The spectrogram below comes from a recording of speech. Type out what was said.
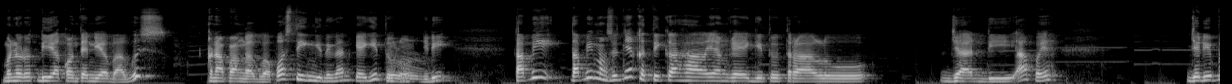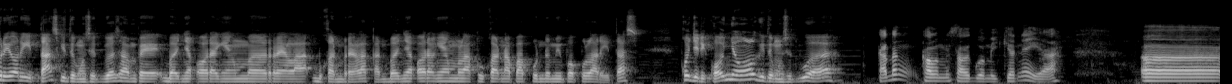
Menurut dia konten dia bagus, kenapa nggak gua posting gitu kan? Kayak gitu loh. Hmm. Jadi tapi tapi maksudnya ketika hal yang kayak gitu terlalu jadi apa ya? jadi prioritas gitu maksud gue sampai banyak orang yang merela bukan merelakan banyak orang yang melakukan apa pun demi popularitas kok jadi konyol gitu maksud gue Kadang kalau misal gue mikirnya ya, eh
